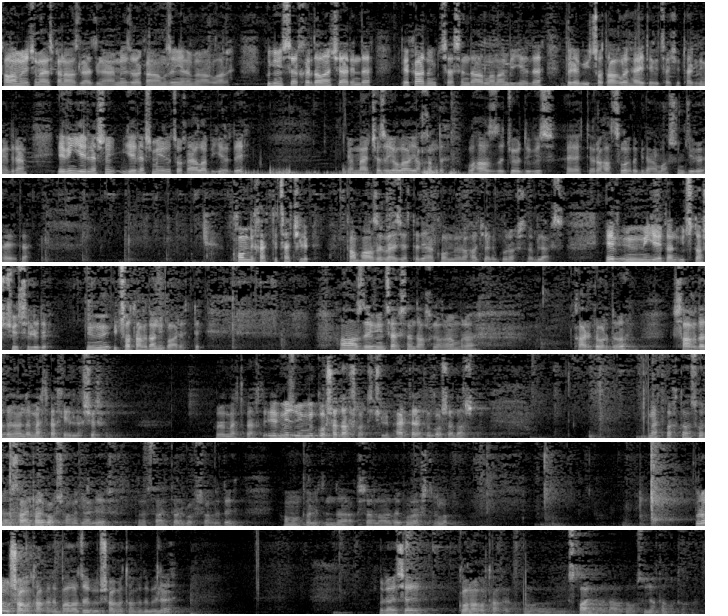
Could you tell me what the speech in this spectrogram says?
Salam aleyküm əziz kanal izləyicilərimiz və kanalımızın yeni qonaqları. Bugün isə Xırdalan şəhərində Pekardın küçəsində adlanan bir yerdə belə bir üç otaqlı həyət evi çəkib təqdim edirəm. Evin yerləşmə, yerləşmə yeri çox əla bir yerdir. Yəni mərkəzə yola yaxındır. Hal-hazırda gördüyünüz həyətdə rahatçılıqla bir dənə maşın girir həyətə. Kombi xətti çəkilib. Tam hazır vəziyyətdədir. Yəni kombi rahat gəlib quraşdıra bilərsiniz. Ev ümumi yerdən 3 daş kürsülüdür. Ümumi 3 otaqdan ibarətdir. Hal-hazırda evin içərisinə daxil oluram. Bura koridordur. Sağda dönəndə mətbəx yerləşir. Bura mətbəxdir. Evimiz ümumi qoşadaşla tikilib. Hər tərəfi qoşadaşdır. Mətbəxdən sonra sanitar qovşağı gəlir. Bura sanitar qovşağıdır. Hamam tualetin də aksarları da quraşdırılıb. Bura uşaq otağıdır. Balaca bir uşaq otağıdır belə. Bura isə qonaq otağı, spalnada daha doğrusu yataq otağı.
